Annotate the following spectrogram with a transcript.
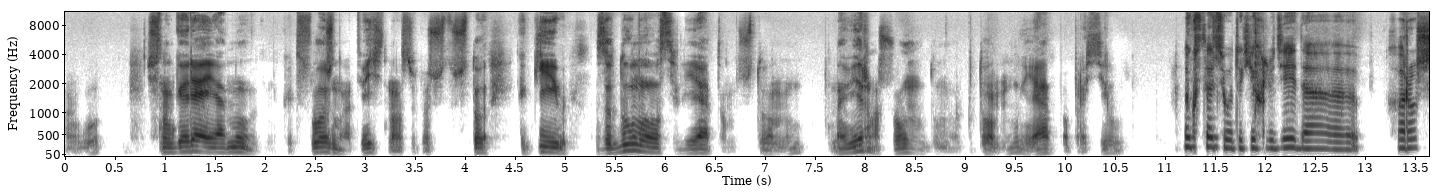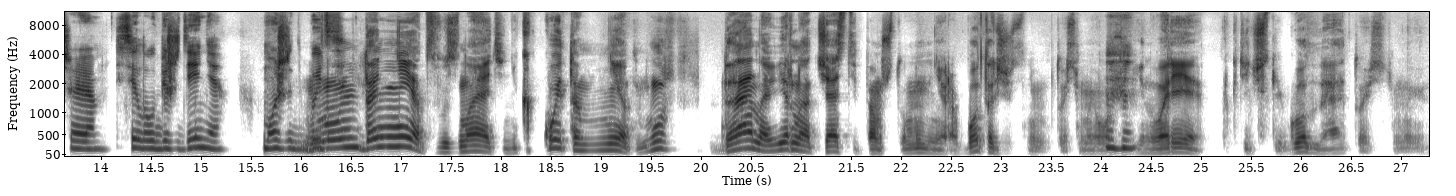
могу. Честно говоря, я, ну, как сложно ответить на вопрос, что, что, какие задумывался ли я там, что, ну, наверное, что он думал, кто. Ну, я попросил. Ну, кстати, у таких людей, да, хорошая сила убеждения, может быть? Ну, да нет, вы знаете, никакой там нет. Ну, да, наверное, отчасти там, что ну, мне работать же с ним. То есть мы вот в январе практически год, да, то есть мы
